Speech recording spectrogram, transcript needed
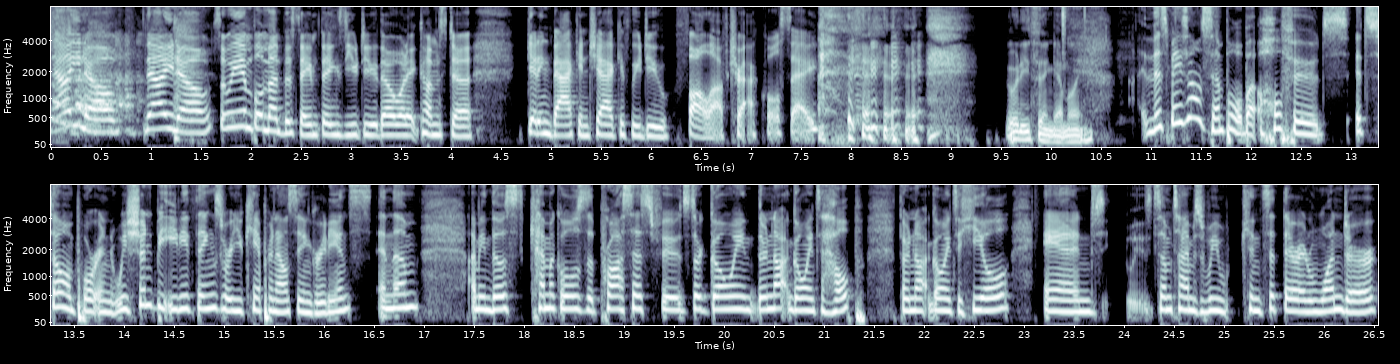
Now you know. Now you know. So we implement the same things you do, though, when it comes to getting back in check if we do fall off track, we'll say. what do you think, Emily? This may sound simple, but whole foods, it's so important. We shouldn't be eating things where you can't pronounce the ingredients in them. I mean, those chemicals, the processed foods, they're going, they're not going to help. They're not going to heal. And sometimes we can sit there and wonder,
